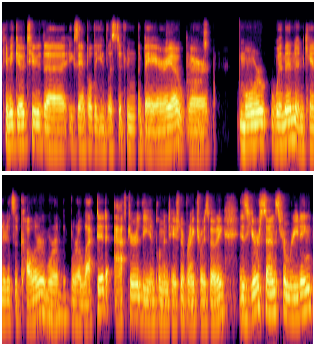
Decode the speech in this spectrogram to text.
can we go to the example that you listed from the Bay Area where more women and candidates of color were, were elected after the implementation of ranked choice voting? Is your sense from reading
